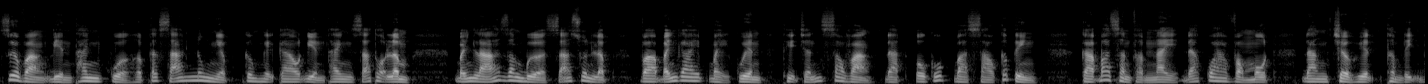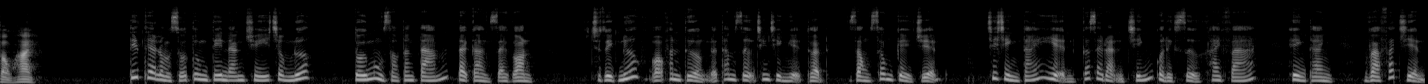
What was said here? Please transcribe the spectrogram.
dưa vàng Điển Thanh của Hợp tác xã Nông nghiệp Công nghệ cao Điển Thanh xã Thọ Lâm, bánh lá răng bừa xã Xuân Lập và bánh gai Bảy Quyền thị trấn Sao Vàng đạt ô cốp 3 sao cấp tỉnh. Cả ba sản phẩm này đã qua vòng 1, đang chờ huyện thẩm định vòng 2. Tiếp theo là một số thông tin đáng chú ý trong nước. Tối mùng 6 tháng 8 tại cảng Sài Gòn, Chủ tịch nước Võ Văn Thưởng đã tham dự chương trình nghệ thuật Dòng sông kể chuyện. Chương trình tái hiện các giai đoạn chính của lịch sử khai phá, hình thành và phát triển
